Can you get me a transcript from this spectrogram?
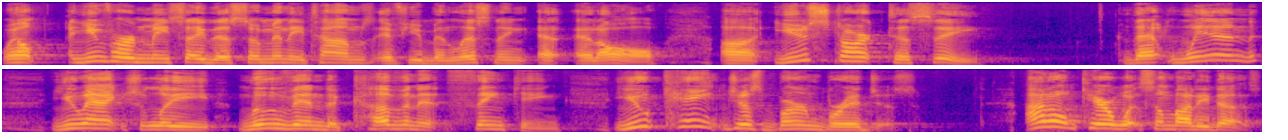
Well, you've heard me say this so many times if you've been listening at, at all. Uh, you start to see that when you actually move into covenant thinking, You can't just burn bridges. I don't care what somebody does.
